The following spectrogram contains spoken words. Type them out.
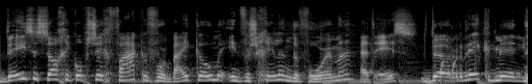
Deze zag ik op zich vaker voorbij komen in verschillende vormen. Het is de Rickmin.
